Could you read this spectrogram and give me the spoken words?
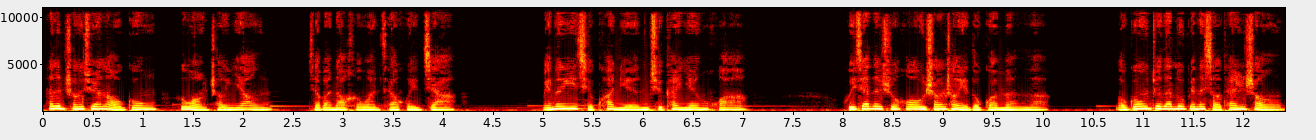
她的程序员老公和往常一样加班到很晚才回家。没能一起跨年去看烟花，回家的时候商场也都关门了，老公就在路边的小摊上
